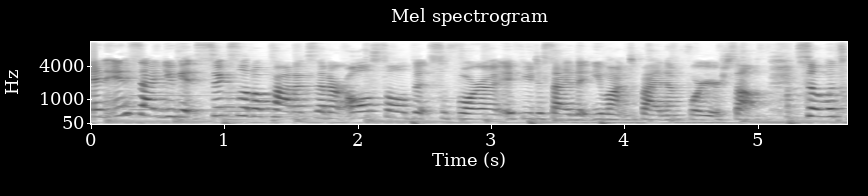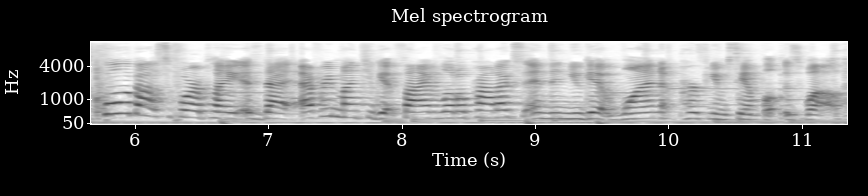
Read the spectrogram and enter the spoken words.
And inside you get six little products that are all sold at Sephora if you decide that you want to buy them for yourself. So what's cool about Sephora Play is that every month you get five little products and then you get one perfume sample as well.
